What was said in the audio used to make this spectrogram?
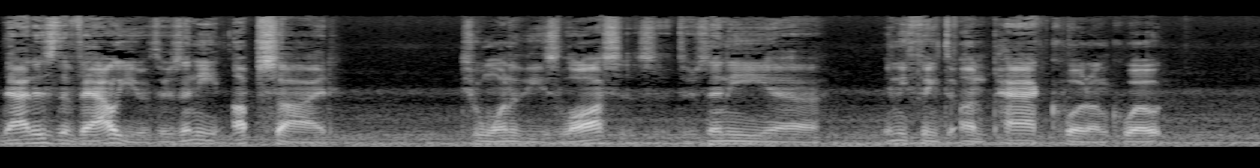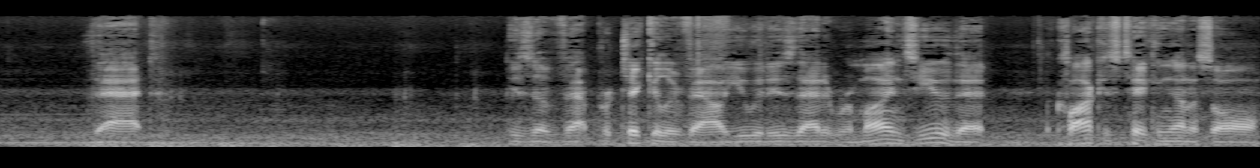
that is the value. If there's any upside to one of these losses, if there's any uh, anything to unpack, quote unquote, that is of that particular value, it is that it reminds you that the clock is taking on us all,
